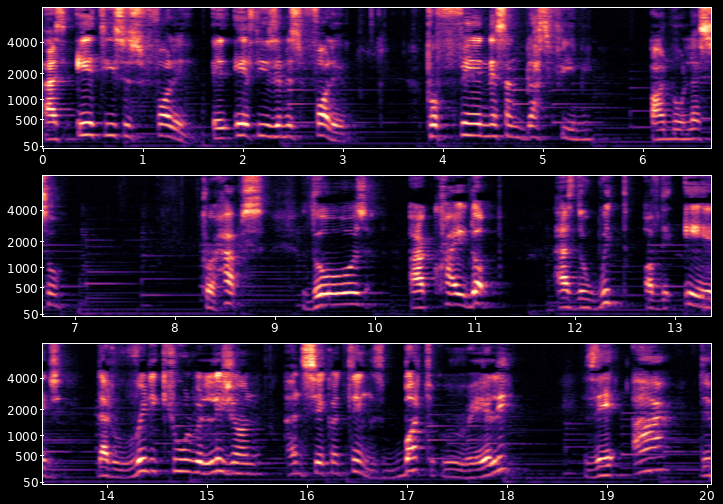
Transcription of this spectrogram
As atheism is folly, atheism is folly, profaneness and blasphemy are no less so. Perhaps those are cried up as the wit of the age that ridicule religion and sacred things. But really, they are the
